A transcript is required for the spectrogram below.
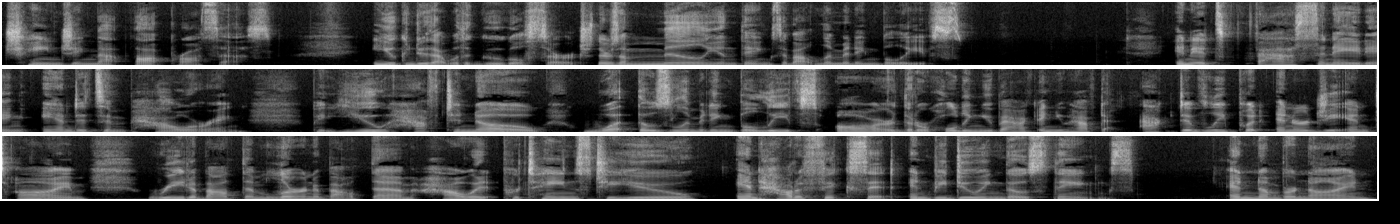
changing that thought process. You can do that with a Google search. There's a million things about limiting beliefs. And it's fascinating and it's empowering. But you have to know what those limiting beliefs are that are holding you back. And you have to actively put energy and time, read about them, learn about them, how it pertains to you, and how to fix it and be doing those things. And number nine,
